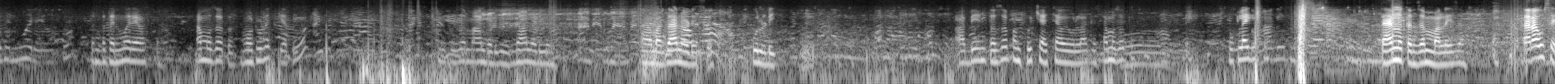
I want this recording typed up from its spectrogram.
તમે બધાને મોર આવ્યા આમ જતો મોઢું નથી કહેતું જો માંડળિયું જાનડિયું હા મારે જાનડે છે ફૂલડી આ બેન તો જો પણ ભૂખ્યા થયા એવું લાગે આમ જતો. ભૂખ લાગી તારનું તને જમવા લઈ જા તારા આવશે?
